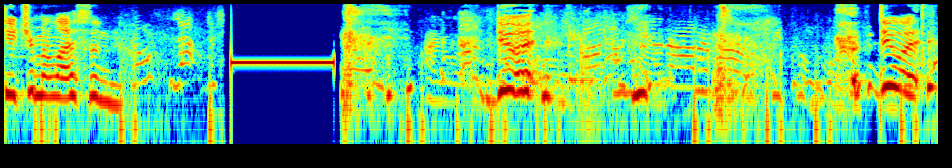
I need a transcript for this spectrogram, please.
Teach him a lesson. Do it. Do it.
